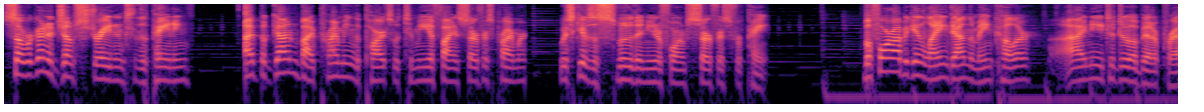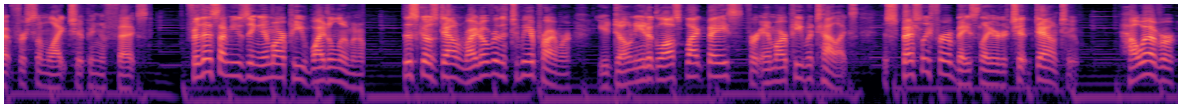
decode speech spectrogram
so we're going to jump straight into the painting. I've begun by priming the parts with Tamiya Fine Surface Primer, which gives a smooth and uniform surface for paint. Before I begin laying down the main color, I need to do a bit of prep for some light chipping effects. For this I'm using MRP white aluminum. This goes down right over the Tamiya primer. You don't need a gloss black base for MRP metallics, especially for a base layer to chip down to. However,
